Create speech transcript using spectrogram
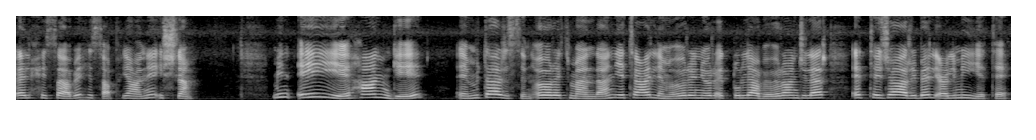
el hisabe hesap yani işlem. Min eyyi hangi e, müderrisin öğretmenden yetealleme öğreniyor ettullabe öğrenciler et tecaribel ilmiyete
